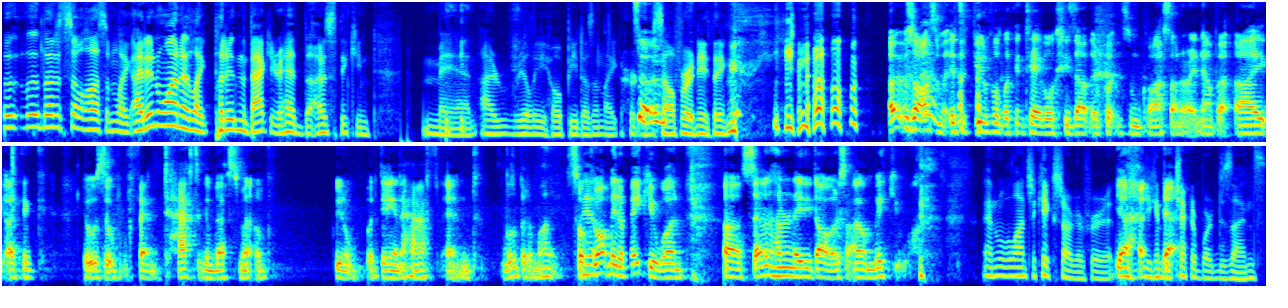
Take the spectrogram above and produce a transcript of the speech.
Uh, that is so awesome. Like, I didn't want to like put it in the back of your head, but I was thinking, man, I really hope he doesn't like hurt So- himself or anything. you know? Oh, it was awesome. It's a beautiful looking table. She's out there putting some gloss on it right now. But I, I think it was a fantastic investment of, you know, a day and a half and a little bit of money. So if you want me to make you one, uh, seven hundred eighty dollars, I'll make you one. And we'll launch a Kickstarter for it. Yeah, you can do yeah. checkerboard designs.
